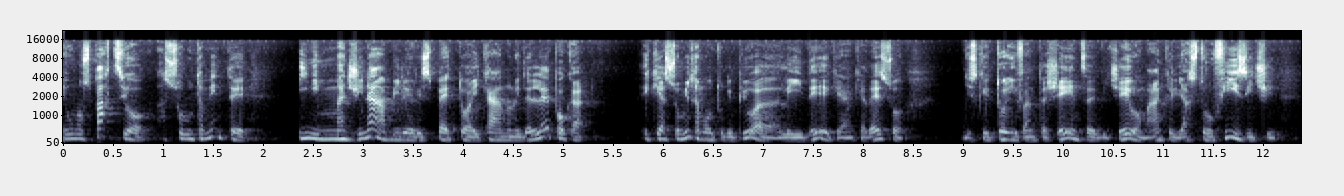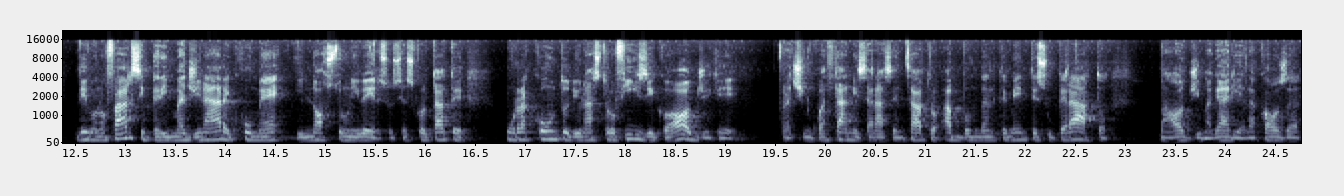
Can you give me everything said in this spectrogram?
uno spazio assolutamente inimmaginabile rispetto ai canoni dell'epoca e che assomiglia molto di più alle idee che anche adesso gli scrittori di fantascienza, dicevo, ma anche gli astrofisici devono farsi per immaginare com'è il nostro universo. Se ascoltate un racconto di un astrofisico oggi che fra 50 anni sarà senz'altro abbondantemente superato, ma oggi magari è la cosa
